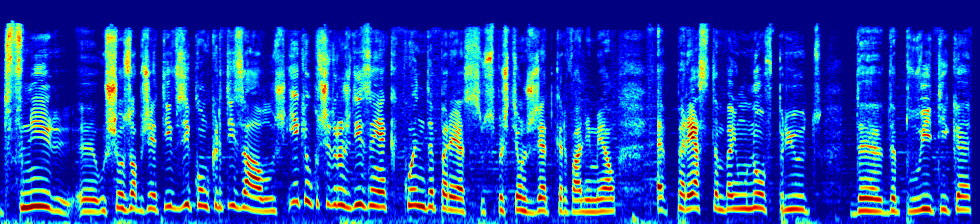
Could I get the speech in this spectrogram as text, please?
definir uh, os seus objetivos e concretizá-los. E aquilo que os historiadores dizem é que quando aparece o Sebastião José de Carvalho e Mel, aparece também um novo período da, da, política,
